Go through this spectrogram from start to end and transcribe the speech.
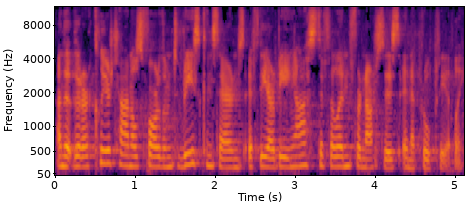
and that there are clear channels for them to raise concerns if they are being asked to fill in for nurses inappropriately?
